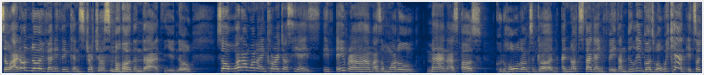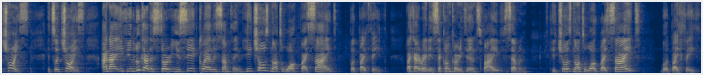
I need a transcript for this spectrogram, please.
So I don't know if anything can stretch us more than that, you know. So what I want to encourage us here is if Abraham as a model man as us could hold on to God and not stagger in faith and believe God's word, we can. It's a choice. It's a choice. And I, if you look at the story, you see clearly something. He chose not to walk by sight, but by faith. Like I read in 2 Corinthians 5 7. He chose not to walk by sight, but by faith.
